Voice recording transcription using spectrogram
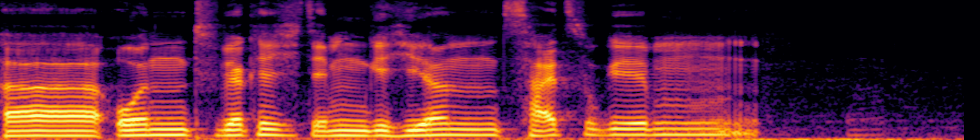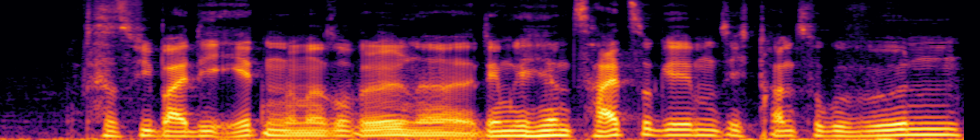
äh, und wirklich dem Gehirn Zeit zu geben, das ist wie bei Diäten, wenn man so will, ne, dem Gehirn Zeit zu geben, sich dran zu gewöhnen,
